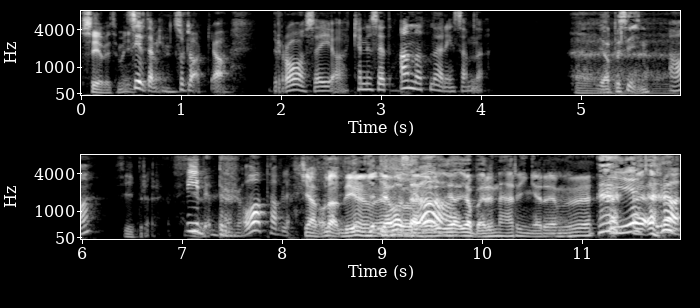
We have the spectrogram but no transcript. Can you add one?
C-vitamin. C-vitamin, såklart. Ja. Bra säger jag. Kan ni säga ett annat näringsämne? I apelsin? Ja. Fibrer. Fibrer. Bra Pavle. Jävlar, det är en... Jag var såhär, jag, jag bara, är det? Är det... Jättebra.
